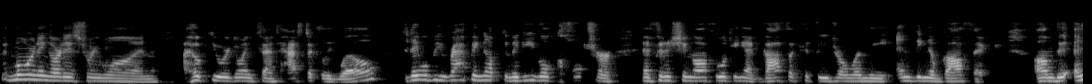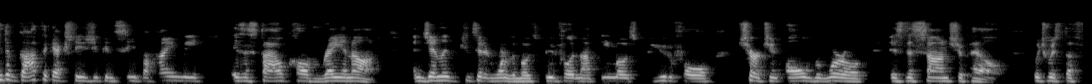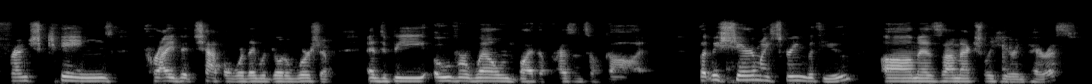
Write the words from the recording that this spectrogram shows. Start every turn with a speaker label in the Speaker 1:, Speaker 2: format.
Speaker 1: Good morning, Art History One. I hope you are doing fantastically well. Today we'll be wrapping up the medieval culture and finishing off looking at Gothic Cathedral and the ending of Gothic. Um, the end of Gothic, actually, as you can see behind me, is a style called Rayonnant, and generally considered one of the most beautiful, if not the most beautiful church in all the world, is the Sainte-Chapelle, which was the French king's private chapel where they would go to worship and to be overwhelmed by the presence of God. Let me share my screen with you um, as I'm actually here in Paris.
